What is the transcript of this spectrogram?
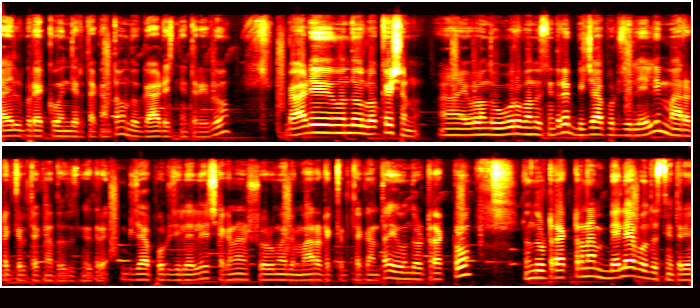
oil brake ಹೊಂದಿರತಕ್ಕಂಥ ಒಂದು ಗಾಡಿ ಸ್ನೇಹಿತರೆ ಇದು. ಗಾಡಿ ಒಂದು ಲೊಕೇಶನ್ ಇವರ ಒಂದು ಊರು ಬಂದು ಸ್ನೇಹಿತರೆ, ಬಿಜಾಪುರ ಜಿಲ್ಲೆಯಲ್ಲಿ ಮಾರಾಟಕ್ಕಿರ್ತಕ್ಕಂಥದ್ದು ಸ್ನೇಹಿತರೆ. ಬಿಜಾಪುರ ಜಿಲ್ಲೆಯಲ್ಲಿ ಸೆಕೆಂಡ್ ಹ್ಯಾಂಡ್ ಶೋರೂಮಲ್ಲಿ ಮಾರಾಟಕ್ಕಿರ್ತಕ್ಕಂಥ ಈ ಒಂದು ಟ್ರ್ಯಾಕ್ಟ್ರು ಒಂದು ಟ್ರ್ಯಾಕ್ಟರ್ನ ಬೆಲೆ ಬಂದು ಸ್ನೇಹಿತರೆ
